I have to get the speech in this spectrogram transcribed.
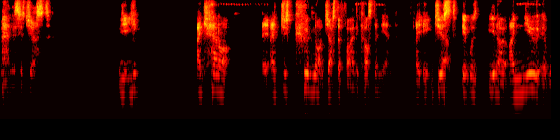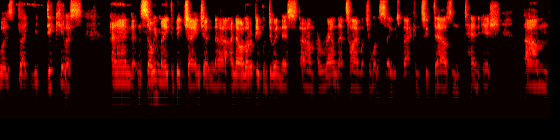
man this is just you, you I cannot I just could not justify the cost in the end. it just yeah. it was you know I knew it was like ridiculous, and and so we made the big change. And uh, I know a lot of people doing this um, around that time, which I want to say was back in 2010 ish. Um,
